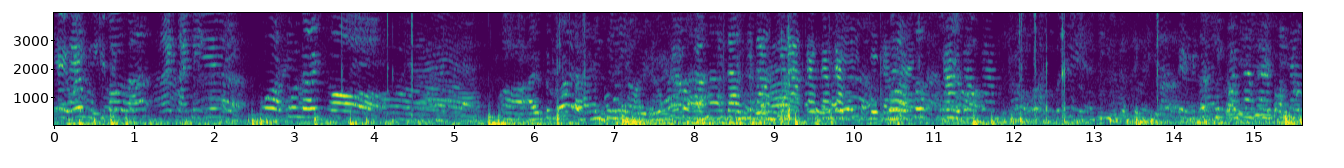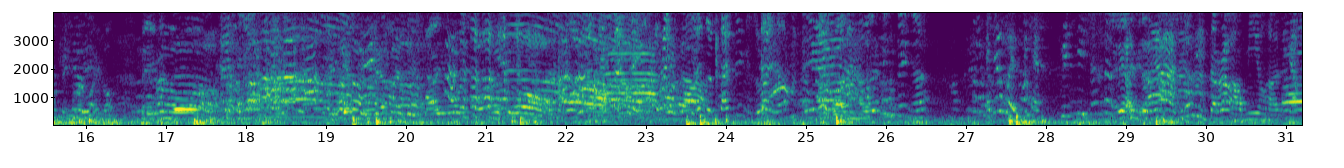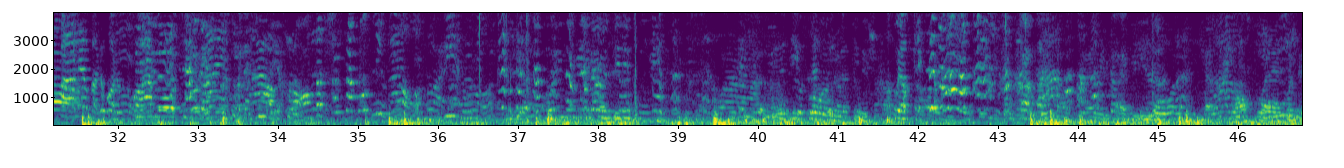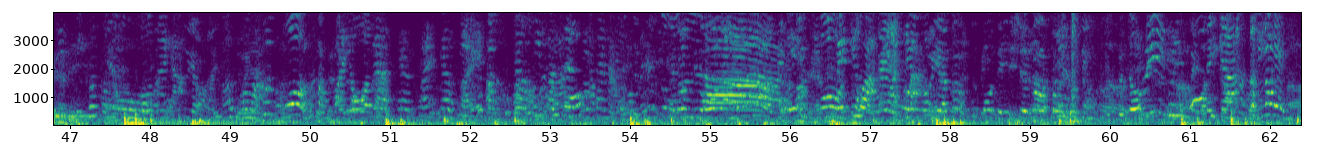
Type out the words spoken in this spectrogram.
Hey, where we get you? Nice, I mean. Yeah. Wow, so nice, oh. Sidang, sidang, sidang, meal ha. Siapa lah baru baru kuah. Never see this movie. We are kidding. Good wall, so must fireworks. We it.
